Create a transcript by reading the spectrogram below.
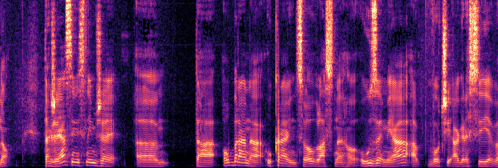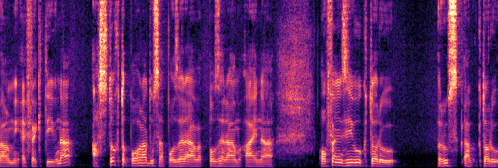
No, takže ja si myslím, že um, tá obrana Ukrajincov vlastného územia a voči agresii je veľmi efektívna a z tohto pohľadu sa pozerám, pozerám aj na ofenzívu, ktorú, Ruska, ktorú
